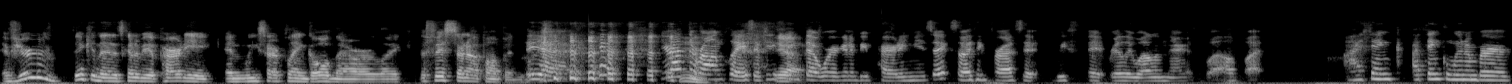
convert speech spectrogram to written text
if you're thinking that it's going to be a party and we start playing golden hour like the fists are not pumping Yeah. you're at the Hmm. wrong place if you Yeah. think that we're going to be party music so i think for us it we fit really well in there as well but i think i think lunenburg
